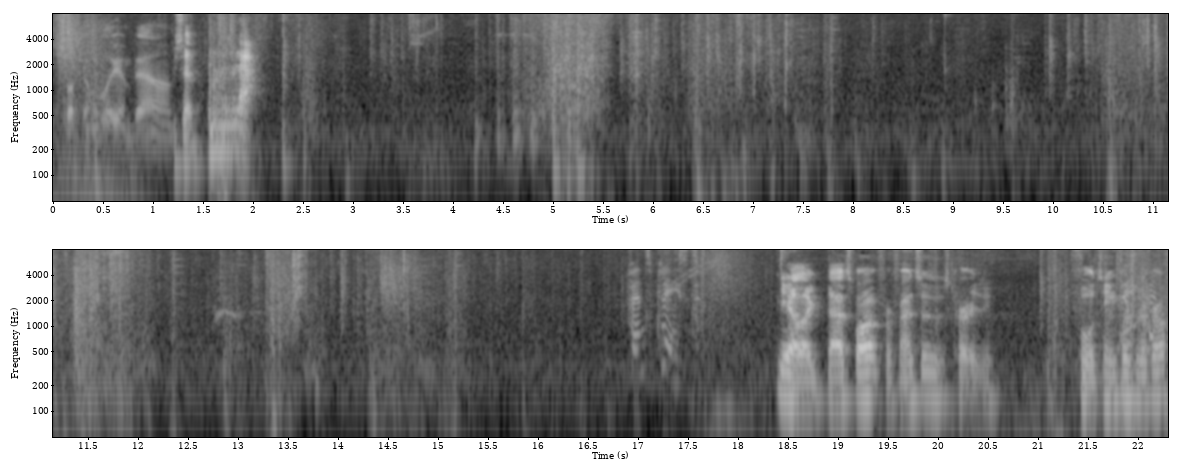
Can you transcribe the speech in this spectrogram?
just fucking lay them down. You said. "Blah." Fence placed. Yeah, like that spot for fences is crazy. Full team pushing across.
